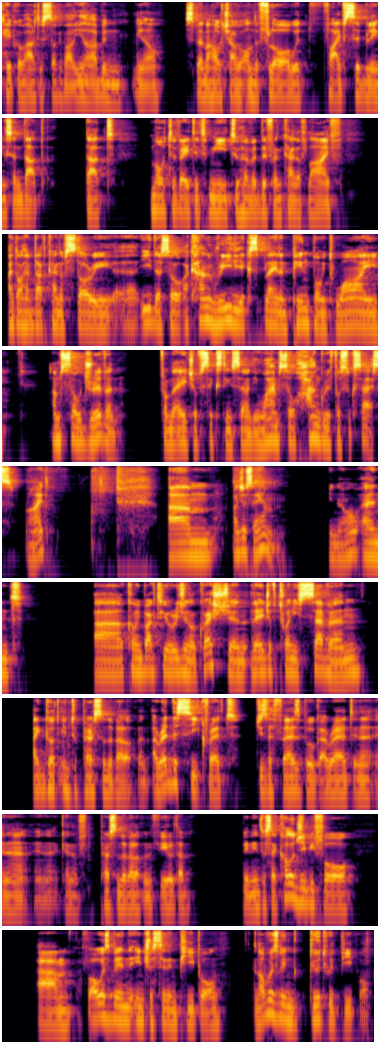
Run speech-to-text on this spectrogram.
Cape of artists talk about, you know, I've been, you know, spent my whole childhood on the floor with five siblings, and that that motivated me to have a different kind of life. I don't have that kind of story uh, either, so I can't really explain and pinpoint why I'm so driven from the age of 16, 17, why I'm so hungry for success, right? Um, I just am, you know, and uh, coming back to your original question, at the age of 27, I got into personal development. I read The Secret, which is the first book I read in a, in a, in a kind of personal development field. I've been into psychology before. Um, I've always been interested in people and always been good with people.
